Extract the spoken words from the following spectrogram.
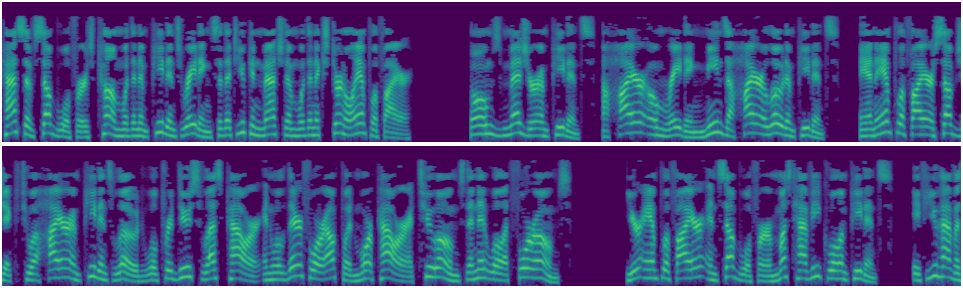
Passive subwoofers come with an impedance rating so that you can match them with an external amplifier. Ohms measure impedance. A higher ohm rating means a higher load impedance. An amplifier subject to a higher impedance load will produce less power and will therefore output more power at 2 ohms than it will at 4 ohms. Your amplifier and subwoofer must have equal impedance. If you have a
